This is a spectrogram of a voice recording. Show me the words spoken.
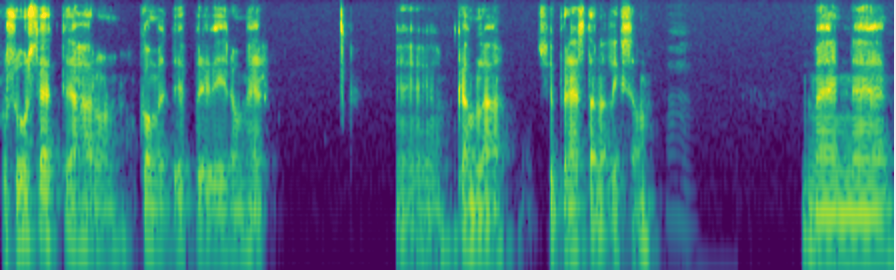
på så sätt har hon kommit upp bredvid de här eh, gamla superhästarna liksom. Mm. Men eh,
